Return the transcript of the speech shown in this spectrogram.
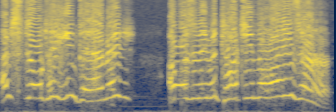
I'm still taking damage? I wasn't even touching the laser!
